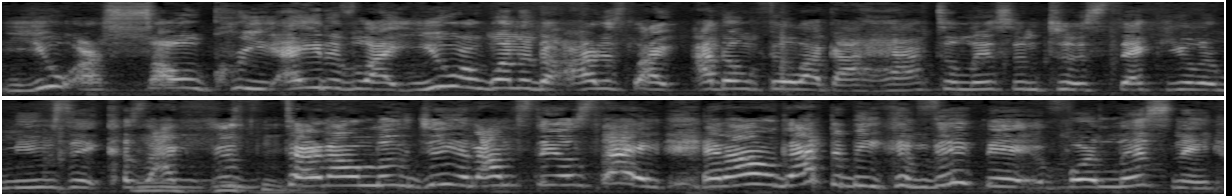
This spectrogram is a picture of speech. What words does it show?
you are so creative. Like, you are one of the artists, like, I don't feel like I have to listen to secular music because I just turn on Luke G and I'm still safe. And I don't got to be convicted for listening.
